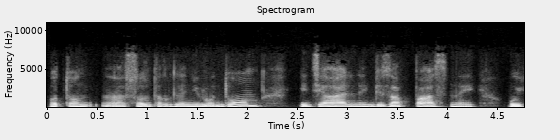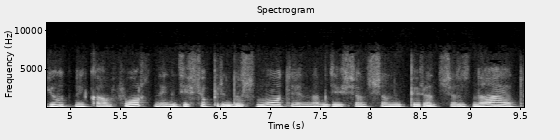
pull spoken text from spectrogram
Вот он а, создал для него дом идеальный, безопасный, уютный, комфортный, где все предусмотрено, где все, все наперед, все знают.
